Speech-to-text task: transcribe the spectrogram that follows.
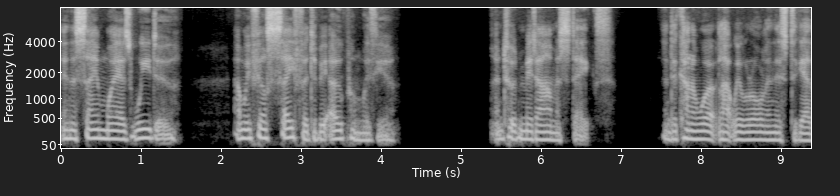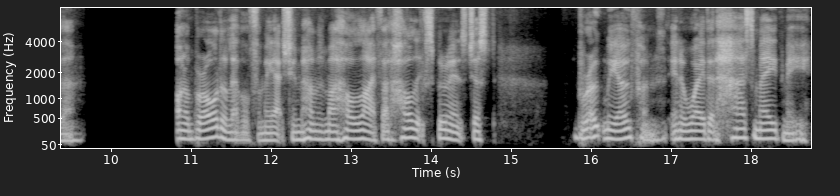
in the same way as we do, and we feel safer to be open with you and to admit our mistakes and to kind of work like we were all in this together. On a broader level for me, actually, my whole life, that whole experience just broke me open in a way that has made me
